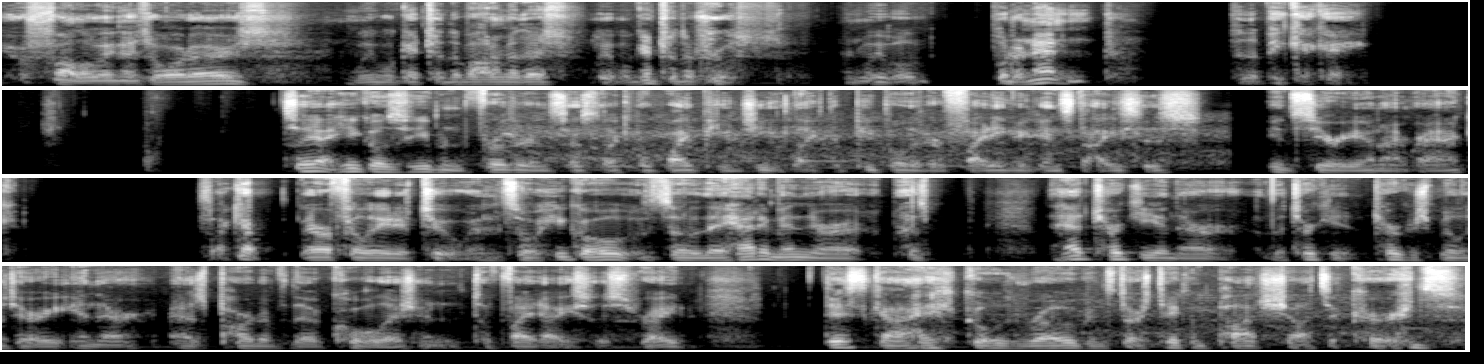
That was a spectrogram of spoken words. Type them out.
You're following his orders. We will get to the bottom of this. We will get to the truth. And we will put an end to the PKK. So yeah, he goes even further and says like the YPG, like the people that are fighting against ISIS in Syria and Iraq. He's like, yep, they're affiliated too. And so he goes, so they had him in there as, they had Turkey in there, the Turkey, Turkish military in there as part of the coalition to fight ISIS, right? This guy goes rogue and starts taking pot shots at Kurds.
